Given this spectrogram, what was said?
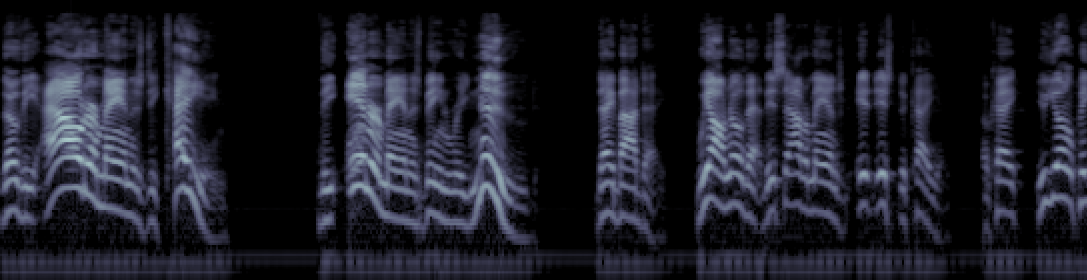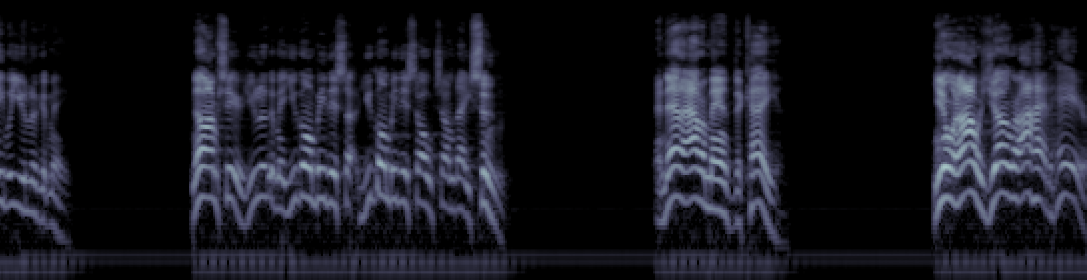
though the outer man is decaying, the inner man is being renewed day by day. We all know that. This outer man's it, it's decaying. Okay? You young people, you look at me. No, I'm serious. You look at me. You're gonna be this uh, you're gonna be this old someday soon. And that outer man's decaying. You know, when I was younger, I had hair.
